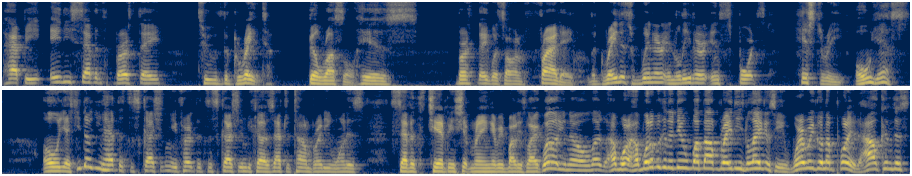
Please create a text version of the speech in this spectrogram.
happy 87th birthday to the great Bill Russell. His birthday was on Friday. The greatest winner and leader in sports history. Oh, yes. Oh, yes. You know, you had this discussion. You've heard this discussion because after Tom Brady won his seventh championship ring, everybody's like, well, you know, what are we going to do about Brady's legacy? Where are we going to put it? How can this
